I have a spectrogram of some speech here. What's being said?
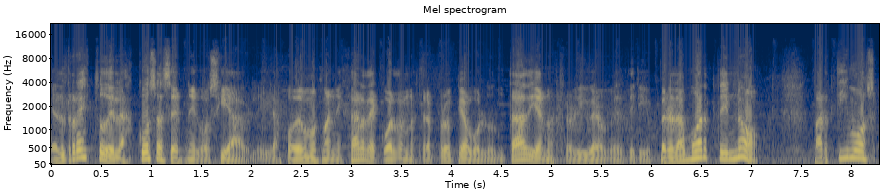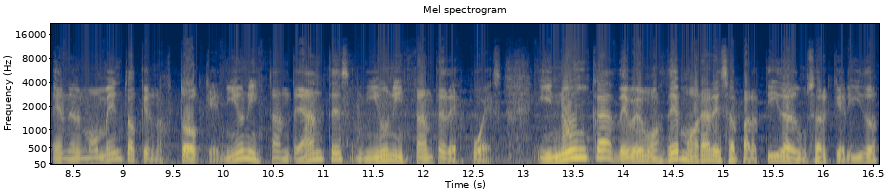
El resto de las cosas es negociable y las podemos manejar de acuerdo a nuestra propia voluntad y a nuestro libre albedrío. Pero la muerte no. Partimos en el momento que nos toque, ni un instante antes ni un instante después. Y nunca debemos demorar esa partida de un ser querido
